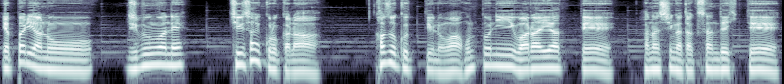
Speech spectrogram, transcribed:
やっぱりあの、自分はね、小さい頃から家族っていうのは本当に笑い合って話がたくさんできて、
